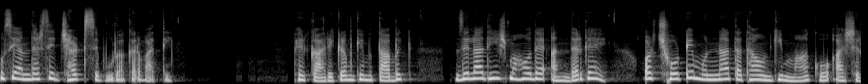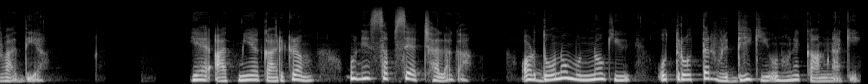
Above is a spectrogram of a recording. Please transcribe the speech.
उसे अंदर से झट से पूरा करवाती। फिर कार्यक्रम के मुताबिक जिलाधीश महोदय अंदर गए और छोटे मुन्ना तथा उनकी माँ को आशीर्वाद दिया। यह आत्मीय कार्यक्रम उन्हें सबसे अच्छा लगा और दोनों मुन्नों की उत्तरोत्तर वृद्धि की उन्होंने कामना की।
